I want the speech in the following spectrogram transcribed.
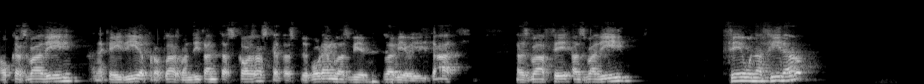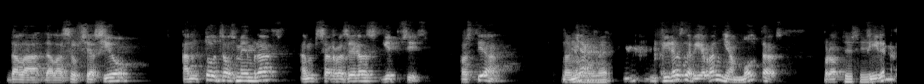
el que es va dir en aquell dia, però clar, es van dir tantes coses que després veurem les, vi- la viabilitat. Es va, fer, es va dir fer una fira de la- de l'associació amb tots els membres amb cerveseres gipsis. Hòstia, no n'hi ha. Fires de birra n'hi ha moltes, però, Sí, sí. Fires,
